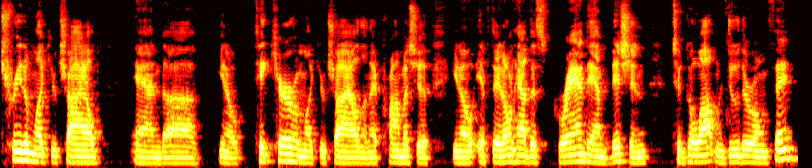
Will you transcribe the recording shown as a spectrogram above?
treat them like your child, and uh, you know take care of them like your child. And I promise you, you know if they don't have this grand ambition to go out and do their own thing,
